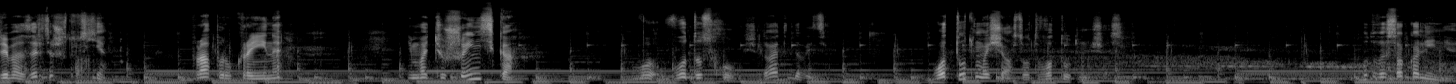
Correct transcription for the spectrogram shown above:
Ребята, зрите, що тут є. Прапор України. І Матюшинська водосховище. Давайте дивитися. От тут ми зараз, от, от тут ми зараз. Тут висока лінія.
